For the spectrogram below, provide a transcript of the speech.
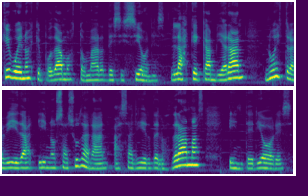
Qué bueno es que podamos tomar decisiones, las que cambiarán nuestra vida y nos ayudarán a salir de los dramas interiores.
